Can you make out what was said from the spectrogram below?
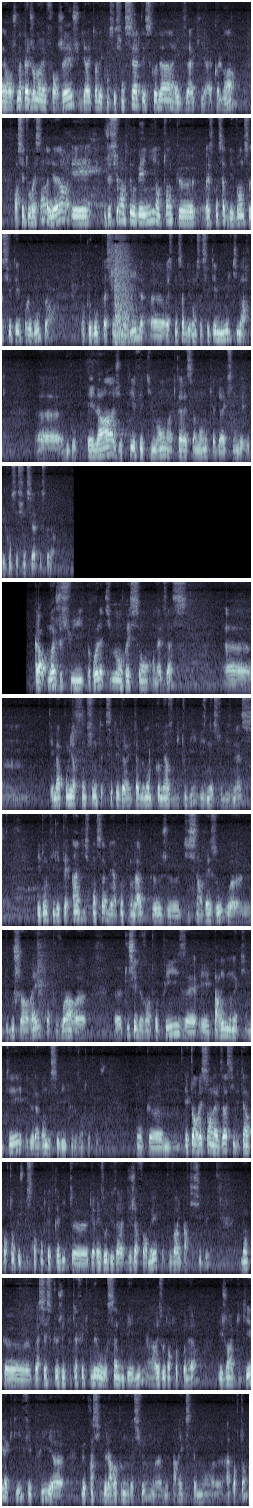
Alors, je m'appelle Jean-Noël Forget, je suis directeur des concessions Seat et Skoda à Ilzac et à Colmar. Alors, c'est tout récent d'ailleurs, et je suis rentré au BNI en tant que responsable des ventes sociétés pour le groupe, donc le groupe Passion Automobile, euh, responsable des ventes sociétés multimarques euh, du groupe. Et là, j'ai pris effectivement très récemment donc, la direction des, des concessions Seat et Skoda. Alors, moi, je suis relativement récent en Alsace. Euh, et ma première fonction, c'était véritablement du commerce B2B, business to business. Et donc, il était indispensable et incontournable que je tisse un réseau euh, de bouche à oreille pour pouvoir euh, toucher des entreprises et parler de mon activité et de la vente de ces véhicules aux entreprises. Donc, étant récent en Alsace, il était important que je puisse rencontrer très vite des réseaux déjà, formés pour pouvoir y participer. Donc, bah, c'est ce que j'ai tout à fait trouvé au sein du BNI, un réseau d'entrepreneurs des gens impliqués, actifs, et puis euh, le principe de la recommandation euh, me paraît extrêmement euh, important,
